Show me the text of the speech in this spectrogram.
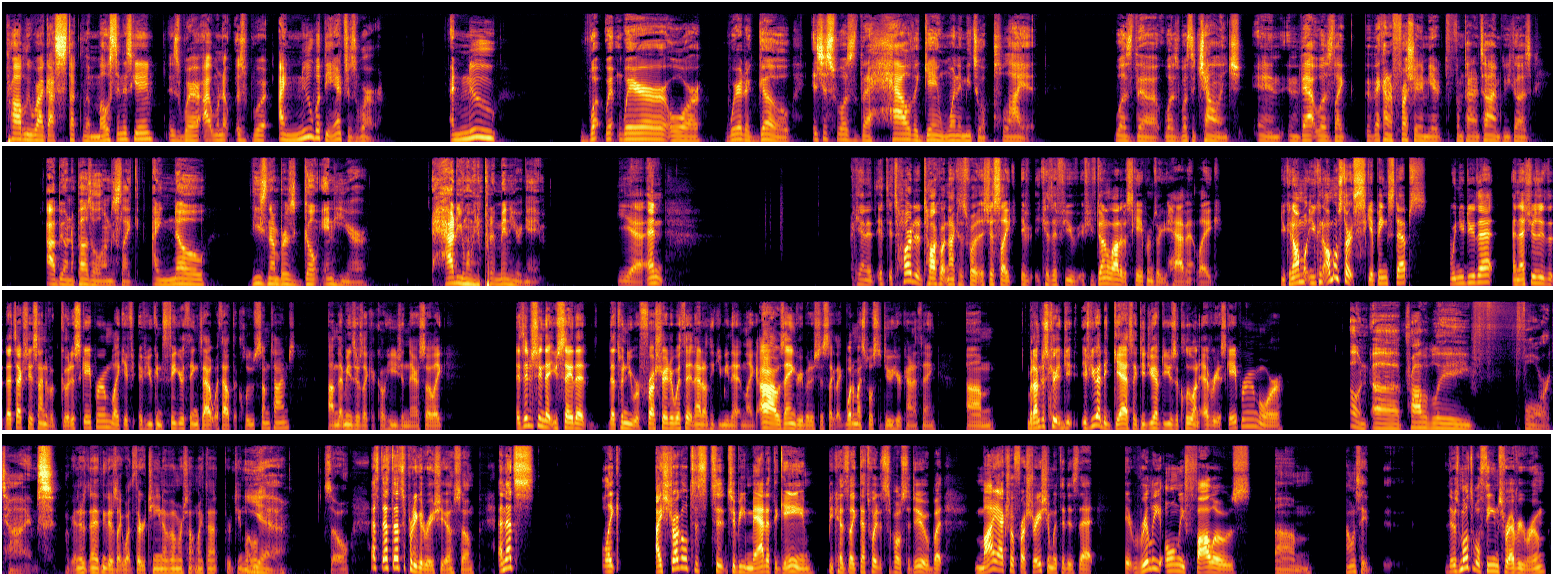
probably where I got stuck the most in this game is where I when it is where I knew what the answers were. I knew what went where or where to go. It just was the how the game wanted me to apply it was the was was the challenge, and and that was like that kind of frustrated me from time to time because I'll be on a puzzle. and I'm just like, I know these numbers go in here. How do you want me to put them in your game? Yeah, and again, it, it, it's hard to talk about not because it's just like if because if you if you've done a lot of escape rooms or you haven't, like you can almost you can almost start skipping steps when you do that, and that's usually the, that's actually a sign of a good escape room. Like if if you can figure things out without the clues, sometimes um, that means there's like a cohesion there. So like it's interesting that you say that that's when you were frustrated with it, and I don't think you mean that in like ah I was angry, but it's just like like what am I supposed to do here kind of thing. Um, but I'm just curious if you had to guess, like, did you have to use a clue on every escape room or? Oh, uh, probably four times. Okay, and I think there's like what 13 of them or something like that, 13 levels. Yeah. So that's that's that's a pretty good ratio. So, and that's like I struggle to to to be mad at the game because like that's what it's supposed to do, but my actual frustration with it is that it really only follows um I want to say there's multiple themes for every room,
